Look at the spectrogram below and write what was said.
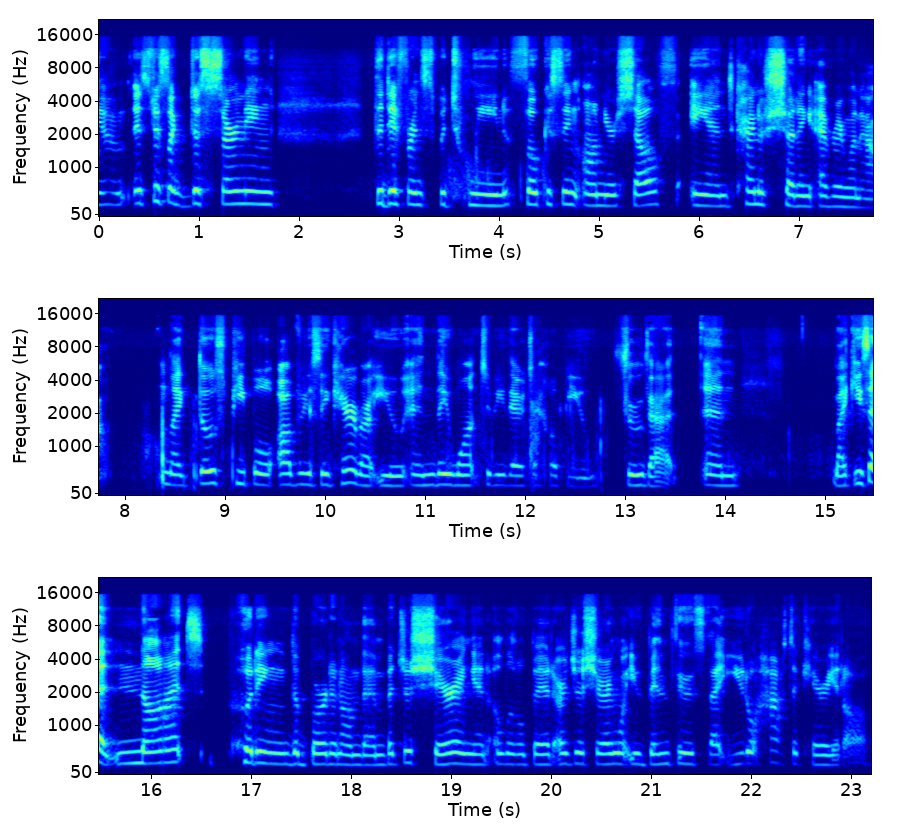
Yeah, it's just like discerning the difference between focusing on yourself and kind of shutting everyone out. Like those people obviously care about you and they want to be there to help you through that. And like you said, not putting the burden on them, but just sharing it a little bit or just sharing what you've been through so that you don't have to carry it all.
